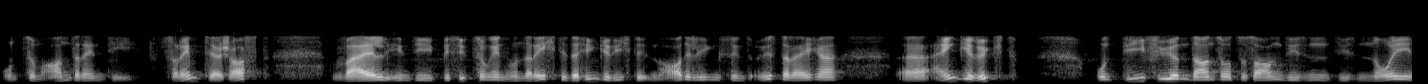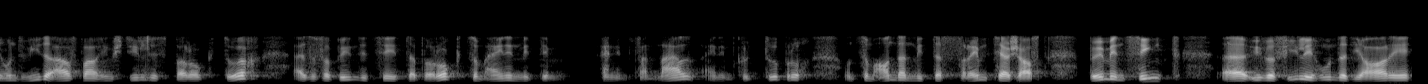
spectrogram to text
und zum anderen die Fremdherrschaft, weil in die Besitzungen und Rechte der hingerichteten Adeligen sind Österreicher äh, eingerückt und die führen dann sozusagen diesen, diesen Neu- und Wiederaufbau im Stil des Barock durch. Also verbindet sie der Barock zum einen mit dem einem Fanal, einem Kulturbruch und zum anderen mit der Fremdherrschaft. Böhmen sinkt äh, über viele hundert Jahre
